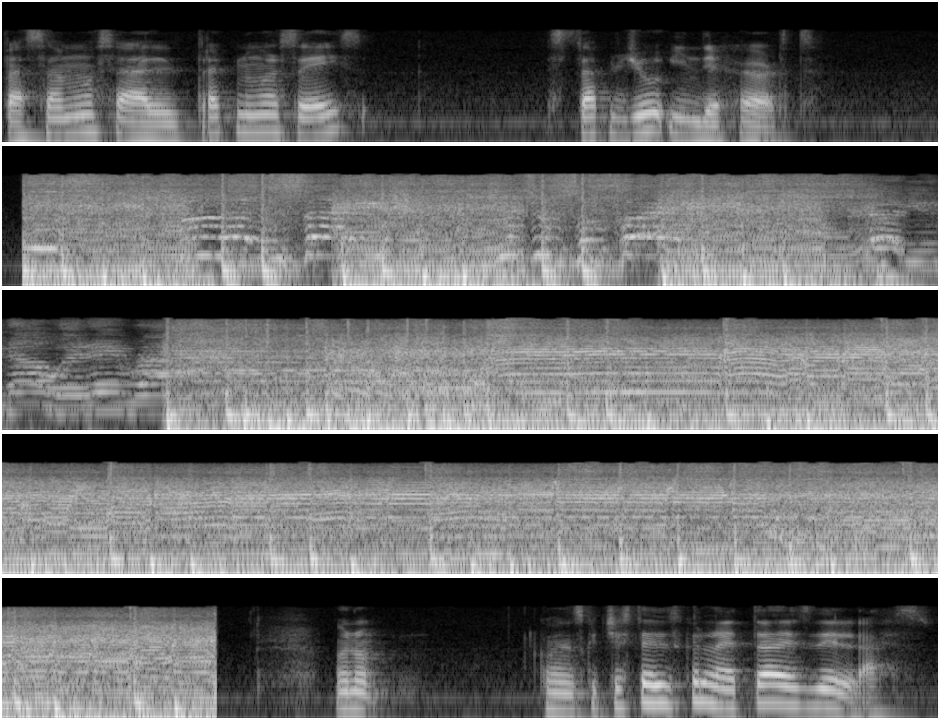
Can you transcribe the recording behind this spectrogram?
pasamos al track número 6, Stop You in the Heart. Bueno, cuando escuché este disco, la neta es de las.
